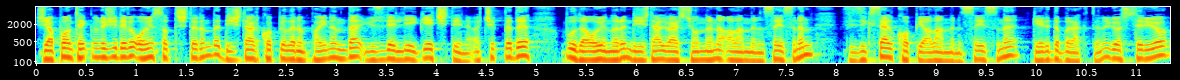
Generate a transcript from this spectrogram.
Japon teknoloji devi oyun satışlarında dijital kopyaların payının da %50'yi geçtiğini açıkladı. Bu da oyunların dijital versiyonlarını alanların sayısının fiziksel kopya alanların sayısını geride bıraktığını gösteriyor.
